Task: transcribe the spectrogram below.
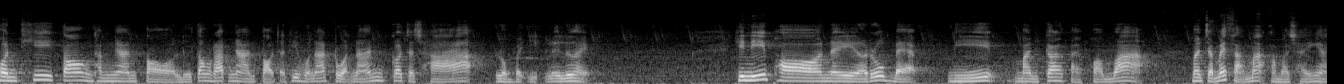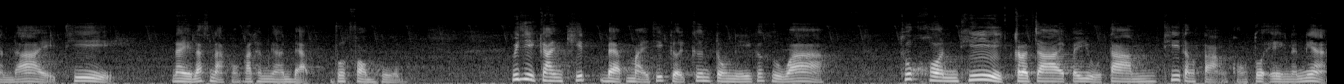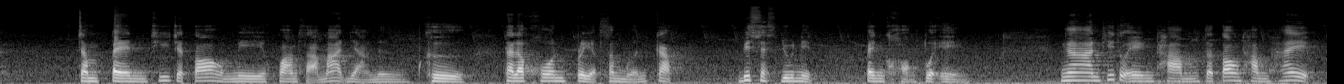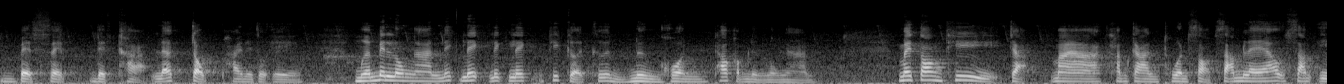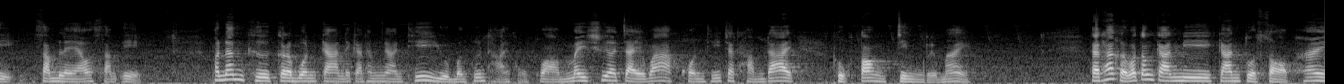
คนที่ต้องทำงานต่อหรือต้องรับงานต่อจากที่หัวหน้าตรวจนั้นก็จะช้าลงไปอีกเรื่อยๆ ทีนี้พอในรูปแบบนี้มันก็หมายความว่า มันจะไม่สามารถเอามาใช้งานได้ที่ในลักษณะของการทำงานแบบ work from home วิธีการคิดแบบใหม่ที่เกิดขึ้นตรงนี้ก็คือว่า ทุกคนที่กระจายไปอยู่ตามที่ต่างๆของตัวเองนั้นเนี่ยจำเป็นที่จะต้องมีความสามารถอย่างหนึ่งคือแต่ละคนเปรียบเสมือนกับ business unit เป็นของตัวเอง งานที่ตัวเองทำจะต้องทำให้เบ็ดเสร็จเด็ดขาดและจบภายในตัวเอง เหมือนเป็นโรงงานเล็กๆเล็กๆที่เกิดขึ้น 1 คนเท่ากับ 1 โรงงาน ไม่ต้องที่จะมาทำการทวนสอบซ้ำแล้วซ้ำอีก ซ้ำแล้วซ้ำอีก เพราะนั่นคือกระบวนการในการทำงานที่อยู่บนพื้นฐานของความไม่เชื่อใจว่าคนที่จะทำได้ถูกต้องจริงหรือไม่ แต่ถ้าเกิดว่าต้องการมีการตรวจสอบให้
